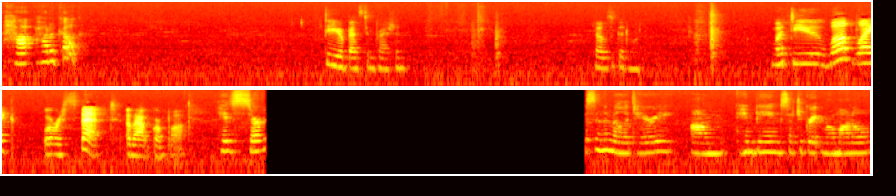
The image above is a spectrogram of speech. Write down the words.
How, how to cook. Do your best impression. That was a good one. What do you love, like, or respect about Grandpa? His service in the military, um, him being such a great role model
